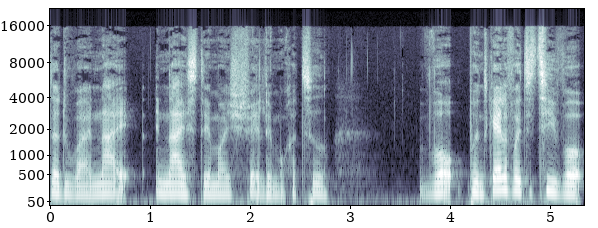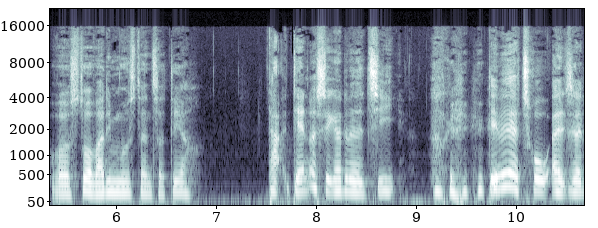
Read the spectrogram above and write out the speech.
da du var en nej, en nej-stemmer i Socialdemokratiet, hvor, på en skala fra 1 til 10, hvor, hvor stor var din modstand så der? der? Den har sikkert været 10. Okay. det vil jeg tro. Altså,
